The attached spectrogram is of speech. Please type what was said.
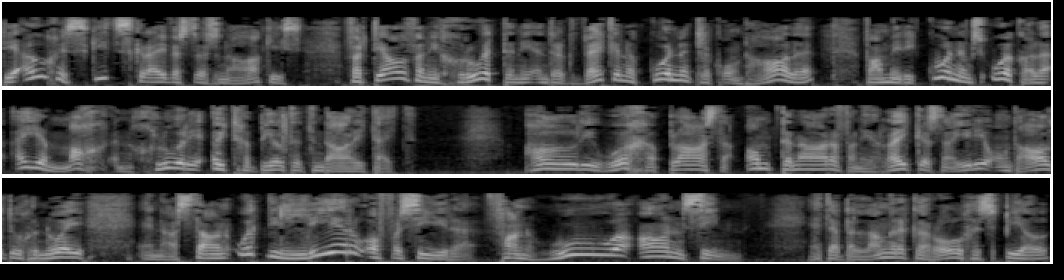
Die ou geskiedskrywers tussen hakies vertel van die groot en die indrukwekkende koninklike onthale waarmee die konings ook hulle eie mag en glorie uitgebeeld het in daardie tyd al die hooggeplaaste amptenare van die ryk is na hierdie onthaal toe genooi en daar staan ook die leeroffisiere van hoë aansien het 'n belangrike rol gespeel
